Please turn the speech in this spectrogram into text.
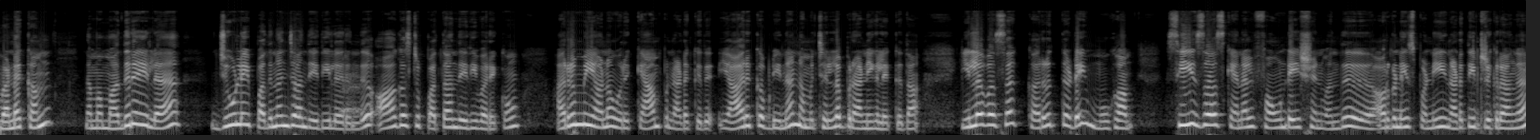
வணக்கம். நம்ம மதுரையில் ஜூலை பதினஞ்சாம் தேதியிலிருந்து ஆகஸ்ட் பத்தாம் தேதி வரைக்கும் அருமையான ஒரு கேம்ப் நடக்குது. யாருக்கு அப்படின்னா நம்ம செல்ல பிராணிகளுக்கு தான். இலவச கருத்தடை முகாம் சீசர்ஸ் கெனல் ஃபவுண்டேஷன் வந்து ஆர்கனைஸ் பண்ணி நடத்திட்டு இருக்கிறாங்க.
